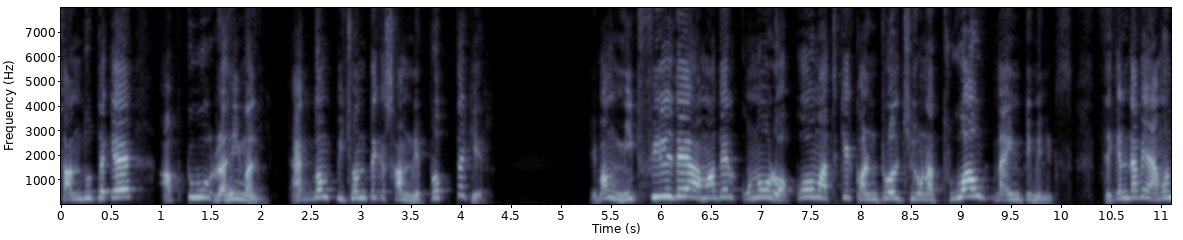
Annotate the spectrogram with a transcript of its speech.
সান্ধু থেকে আপ টু রহিম আলী, একদম পিছন থেকে সামনে, প্রত্যেকের। এবং মিডফিল্ডে আমাদের কোনো রকম আজকে কন্ট্রোল ছিল না থ্রু আউট নাইনটি মিনিটস সেকেন্ড হাফে এমন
